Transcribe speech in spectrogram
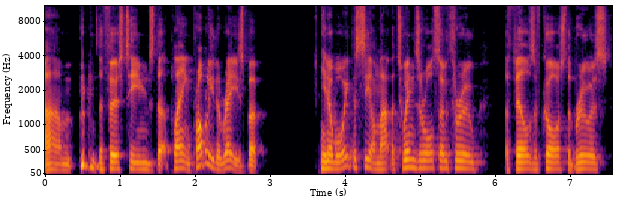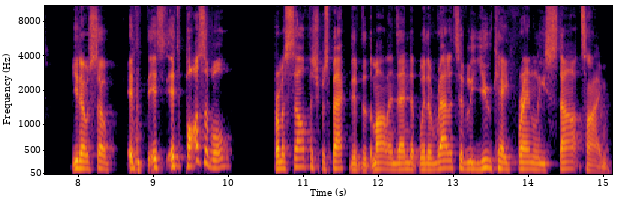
um, the first teams that are playing, probably the Rays, but you know, we'll wait to see on that. The Twins are also through, the Phils, of course, the Brewers, you know, so it, it's it's possible from a selfish perspective that the Marlins end up with a relatively UK friendly start time,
